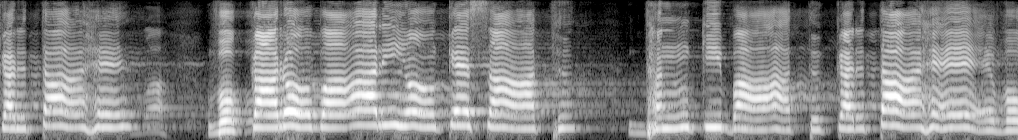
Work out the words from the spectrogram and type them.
करता है, वो कारोबारियों के साथ धन की बात करता है, वो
